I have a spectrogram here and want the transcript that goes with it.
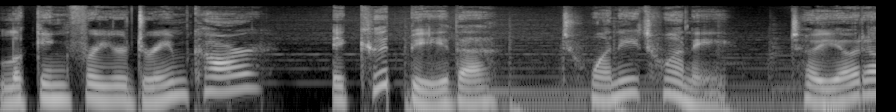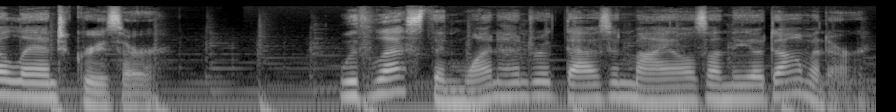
Looking for your dream car? It could be the 2020 Toyota Land Cruiser. With less than 100,000 miles on the odometer,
